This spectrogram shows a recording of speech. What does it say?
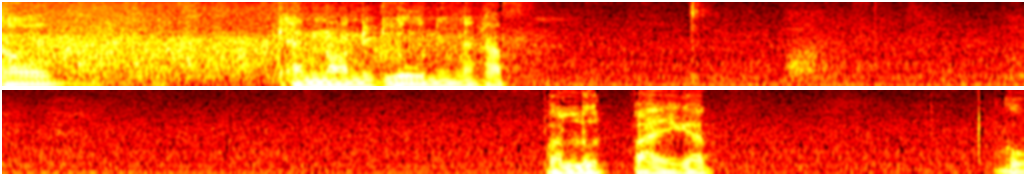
เขาแคนนอนอีกลูกหนึ่งนะครับพอหลุดไปครับโอ้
